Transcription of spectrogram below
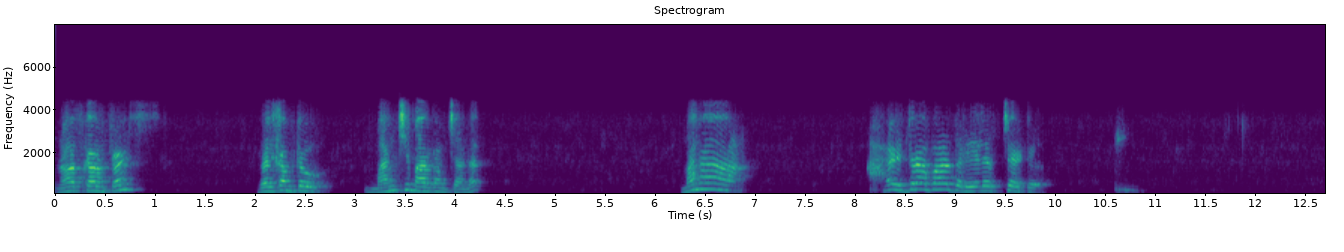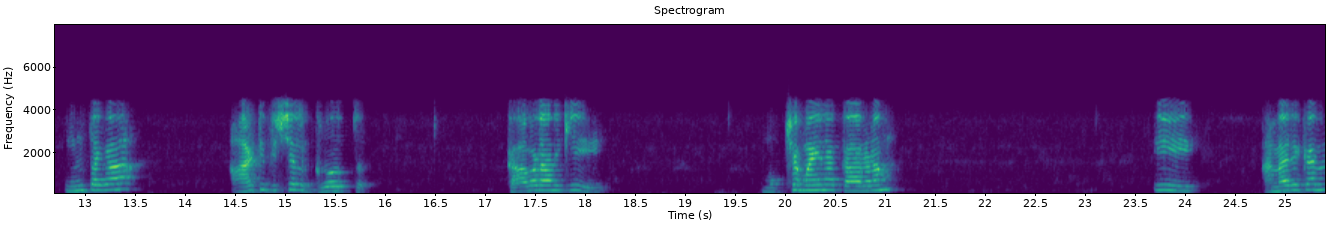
నమస్కారం ఫ్రెండ్స్. వెల్కమ్ టు మంచి మార్గం ఛానల్ మన హైదరాబాద్ రియల్ ఎస్టేట్ ఇంతగా ఆర్టిఫిషియల్ గ్రోత్ కావడానికి ముఖ్యమైన కారణం ఈ అమెరికన్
